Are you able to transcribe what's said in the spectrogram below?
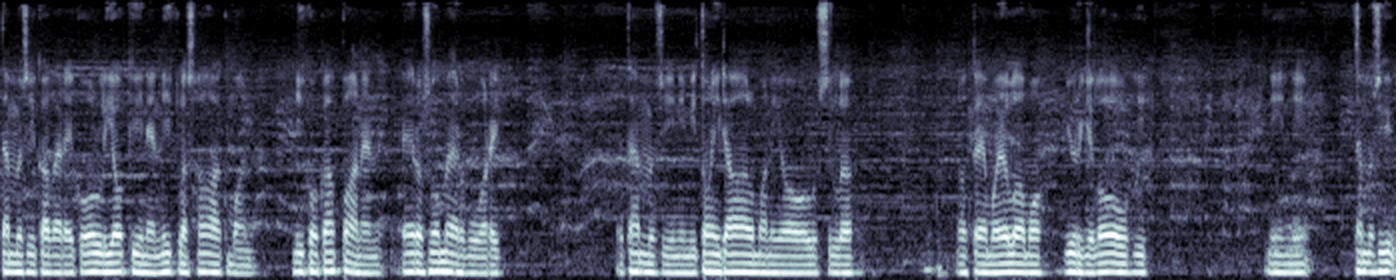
tämmöisiä kavereita kuin Olli Jokinen, Niklas Haakman, Niko Kapanen, Eero Somervuori, ja tämmösiä nimi. Toni Dalmani on ollut silloin, no Teemo Elomo, Jyrki Louhi, niin, niin tämmöisiä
